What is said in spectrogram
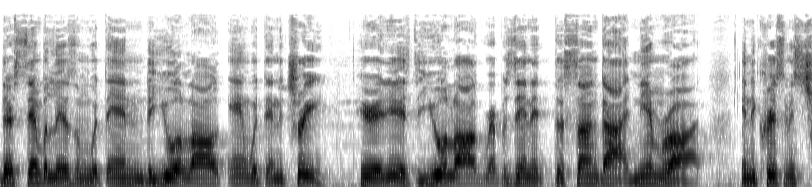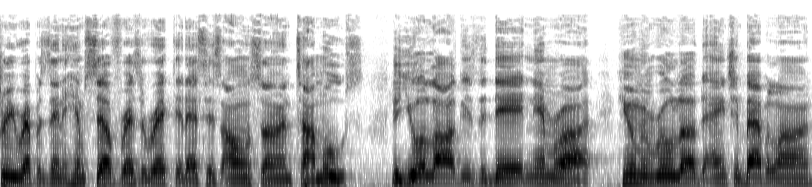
there's symbolism within the Yule log and within the tree. Here it is. The Yule log represented the sun god Nimrod, and the Christmas tree represented himself resurrected as his own son Tammuz. The Yule is the dead Nimrod, human ruler of the ancient Babylon,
